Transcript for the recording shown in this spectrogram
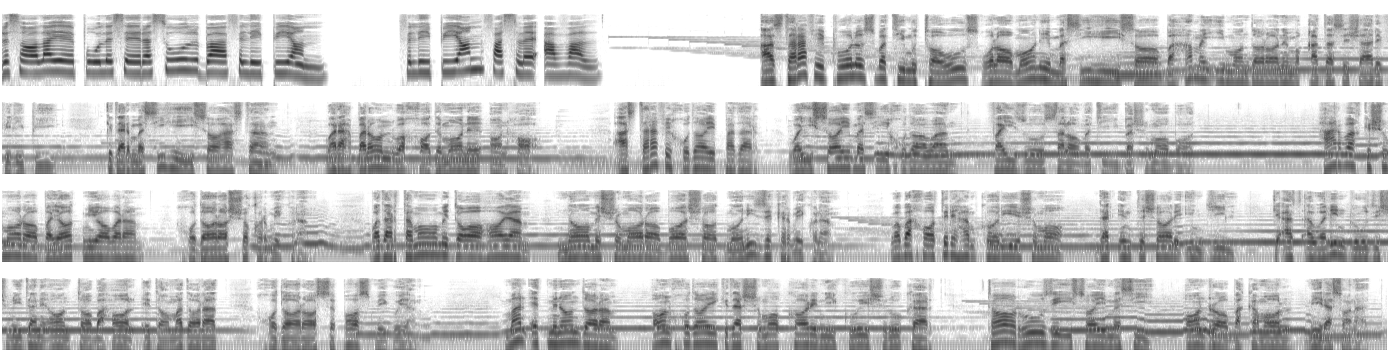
رساله پولس رسول به فیلیپیان فیلیپیان فصل اول از طرف پولس و تیموتائوس غلامان مسیح عیسی به همه ایمانداران مقدس شهر فیلیپی که در مسیح عیسی هستند و رهبران و خادمان آنها از طرف خدای پدر و عیسی مسیح خداوند فیض و سلامتی به شما باد هر وقت که شما را به یاد می آورم خدا را شکر می کنم و در تمام دعاهایم نام شما را با شادمانی ذکر می کنم و به خاطر همکاری شما در انتشار انجیل که از اولین روز شنیدن آن تا به حال ادامه دارد خدا را سپاس می گویم من اطمینان دارم آن خدایی که در شما کار نیکویی شروع کرد تا روز عیسی مسیح آن را به کمال می رساند.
